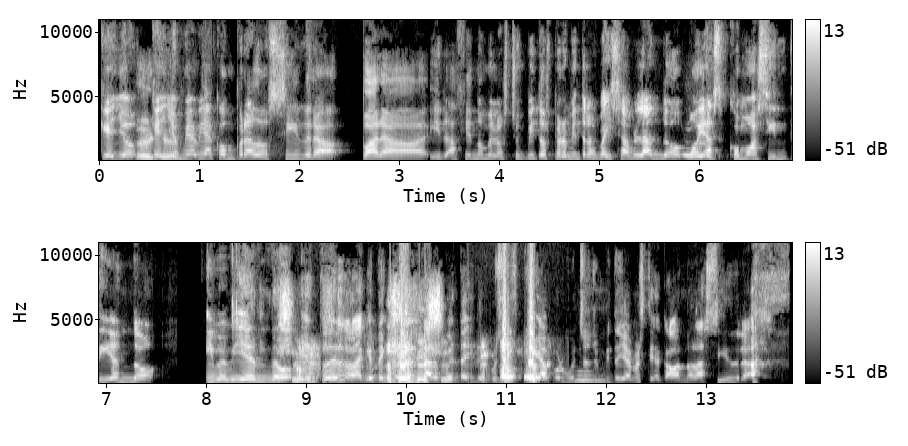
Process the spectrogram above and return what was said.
Que yo, que yo me había comprado sidra para ir haciéndome los chupitos, pero mientras vais hablando, voy como asintiendo y bebiendo. Entonces, a la que te quieres dar cuenta, y dices, pues es que ya por mucho chupito ya me estoy acabando la sidra.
